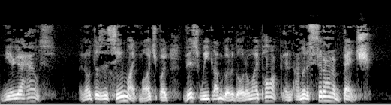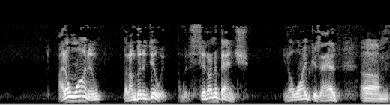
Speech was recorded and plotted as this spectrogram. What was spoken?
near your house. I know it doesn't seem like much, but this week I'm going to go to my park and I'm going to sit on a bench. I don't want to, but I'm going to do it. I'm going to sit on a bench. You know why? Because I had um,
